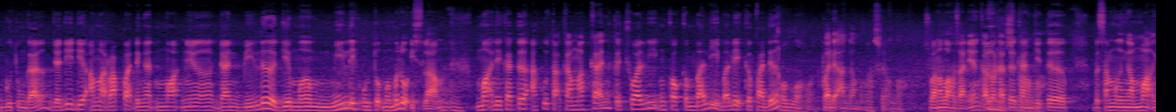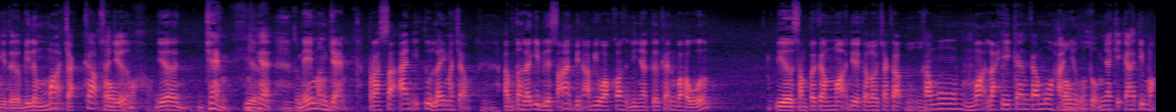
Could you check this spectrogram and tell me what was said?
ibu tunggal jadi dia amat rapat dengan emaknya dan bila dia memilih untuk memeluk Islam hmm. mak dia kata aku takkan makan kecuali engkau kembali balik kepada Allah. kepada agama Masya Allah. Subhanallah Ustaz ya kalau katakan kita bersama dengan mak kita bila mak cakap saja Allah. dia jam Ya, kan betul. memang jam perasaan itu lain macam apatah lagi bila Sa'ad bin Abi Waqqas dinyatakan bahawa dia sampaikan mak dia kalau cakap kamu mak lahirkan kamu hanya Allah. untuk menyakitkan hati mak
